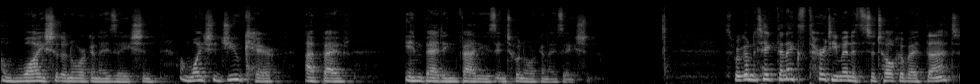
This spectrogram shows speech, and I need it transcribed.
And why should an organization and why should you care about embedding values into an organization? So, we're going to take the next 30 minutes to talk about that.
